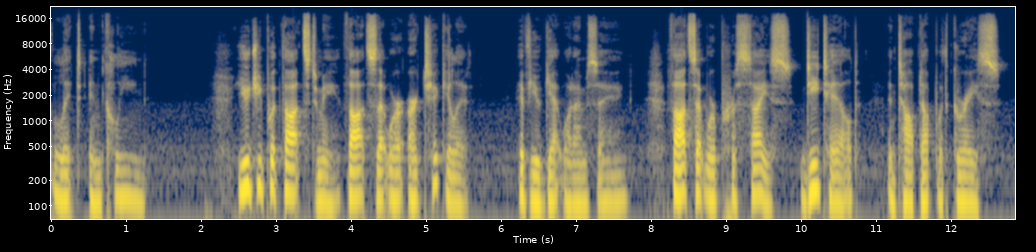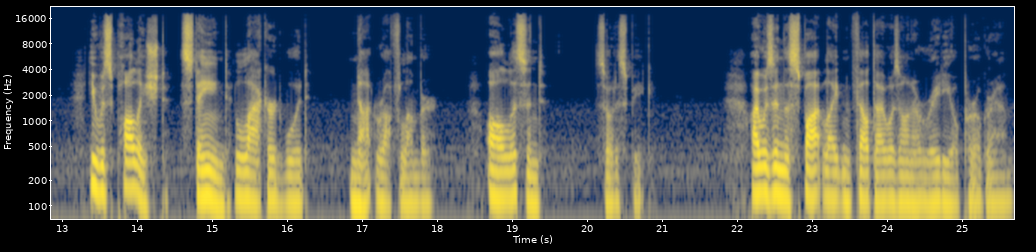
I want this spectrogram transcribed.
lit and clean. Yuji put thoughts to me, thoughts that were articulate, if you get what I'm saying. thoughts that were precise, detailed, and topped up with grace. He was polished, stained, lacquered wood, not rough lumber. All listened, so to speak. I was in the spotlight and felt I was on a radio program.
